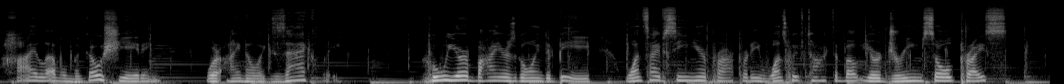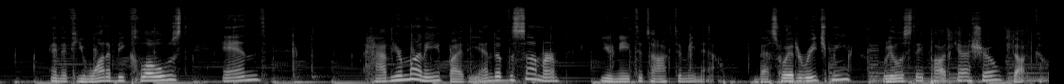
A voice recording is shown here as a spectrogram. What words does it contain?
high level negotiating where I know exactly who your buyer is going to be once I've seen your property, once we've talked about your dream sold price. And if you want to be closed and have your money by the end of the summer, you need to talk to me now. Best way to reach me, realestatepodcastshow.com.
